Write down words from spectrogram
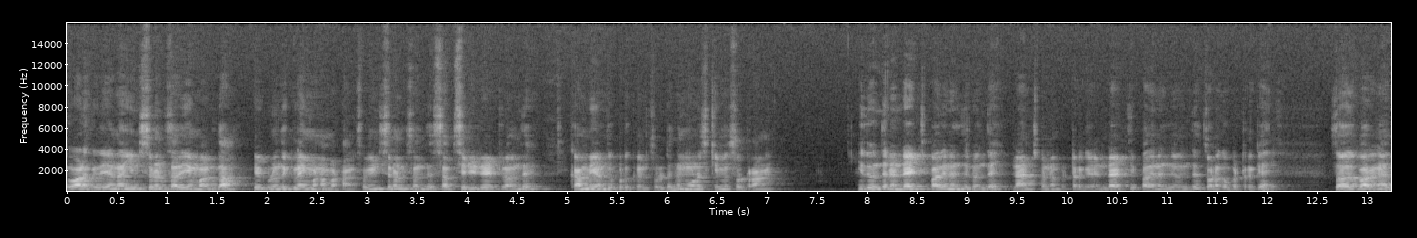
வழங்குது. ஏன்னா இன்சூரன்ஸ் அதிகமாக இருந்தால் பீப்புள் வந்து கிளைம் பண்ண மாட்டாங்க. ஸோ இன்சூரன்ஸ் வந்து சப்சிடி ரேட்டில் வந்து கம்மியாக வந்து கொடுக்குன்னு சொல்லிட்டு இந்த மூணு ஸ்கீமை சொல்கிறாங்க இது வந்து ரெண்டாயிரத்தி பதினஞ்சில் வந்து லான்ச் பண்ணப்பட்டிருக்கு. ரெண்டாயிரத்தி பதினஞ்சு வந்து தொடங்கப்பட்டிருக்கு. ஸோ அது பாருங்கள்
